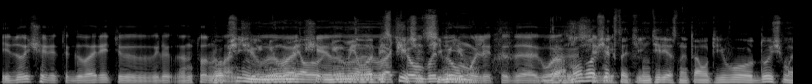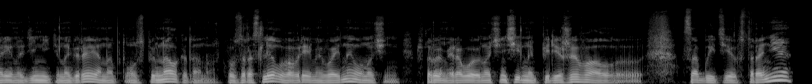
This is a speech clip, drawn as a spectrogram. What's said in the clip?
и дочери это говорить, э, Антон вообще Иванович, не, не умел, вообще, не умел обеспечить о чем вы семью. думали-то? Да, да ну, вообще, кстати, интересно, там вот его дочь Марина Деникина Грей, она потом вспоминала, когда она повзрослела во время войны, он очень, Второй мировой, он очень сильно переживал э, события в стране,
